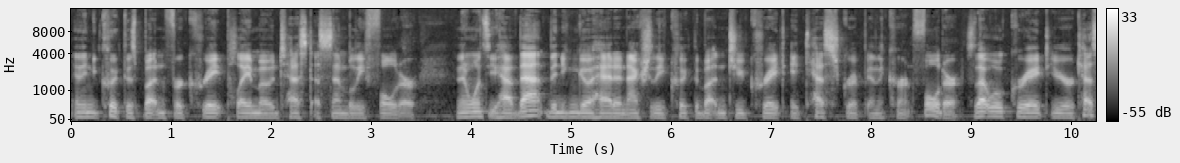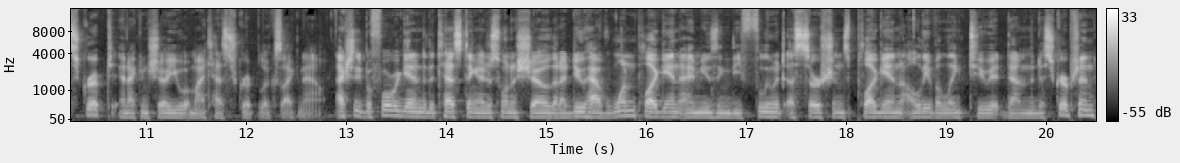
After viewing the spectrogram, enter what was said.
and then you click this button for create play mode test assembly folder. And then once you have that, then you can go ahead and actually click the button to create a test script in the current folder. So that will create your test script and I can show you what my test script looks like now. Actually, before we get into the testing, I just want to show that I do have one plugin. I'm using the Fluent Assertions plugin. I'll leave a link to it down in the description,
